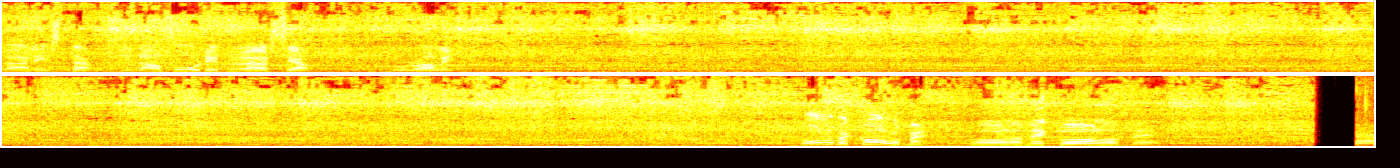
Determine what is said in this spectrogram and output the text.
välistä. Siinä on Foodi myös ja Kurali. Kolme kolme. Kolme kolme. Ja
